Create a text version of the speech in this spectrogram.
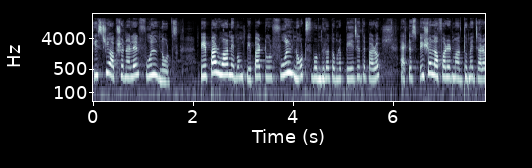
হিস্ট্রি অপশনালের ফুল নোটস পেপার ওয়ান এবং পেপার টুর ফুল নোটস বন্ধুরা তোমরা পেয়ে যেতে পারো। একটা স্পেশাল অফারের মাধ্যমে যারা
